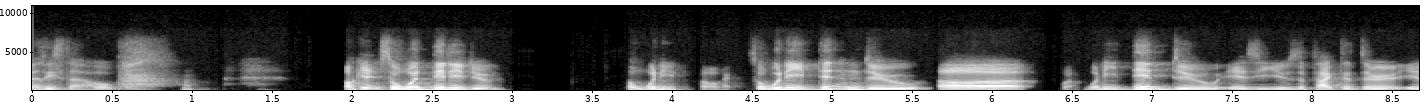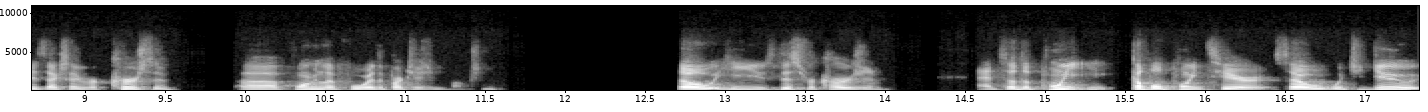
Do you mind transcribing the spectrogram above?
at least I hope. okay, so what did he do? So what he okay, so what he didn't do, uh, what he did do is he used the fact that there is actually a recursive uh, formula for the partition function. So he used this recursion. And so the point, couple points here. So what you do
